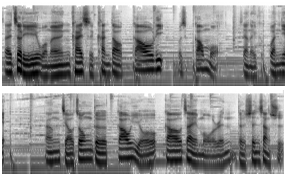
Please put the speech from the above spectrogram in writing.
在这里，我们开始看到高丽或是高某这样的一个观念。当脚中的膏油膏在某人的身上时，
